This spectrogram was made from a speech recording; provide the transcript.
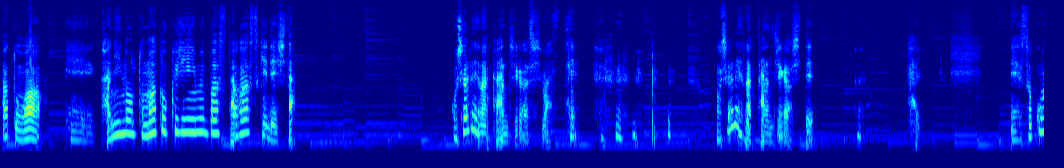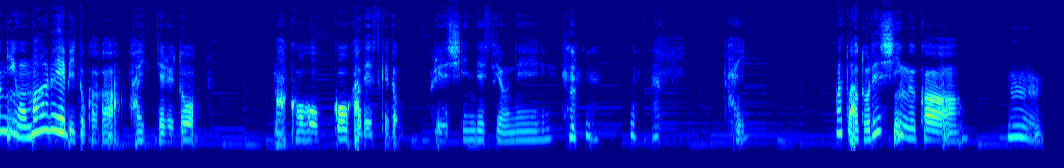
あとは、えー、カニのトマトクリームパスタが好きでした。おしゃれな感じがしますね。おしゃれな感じがして。はい。えー、そこにオマールエビとかが入ってると、まあ、高豪華ですけど、嬉しいんですよね。あとはドレッシングか。うん。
